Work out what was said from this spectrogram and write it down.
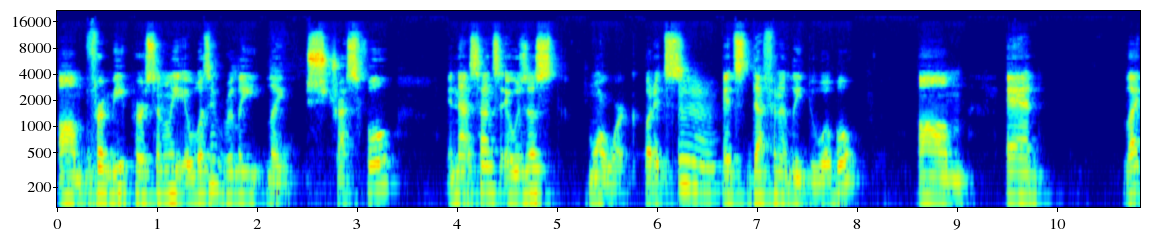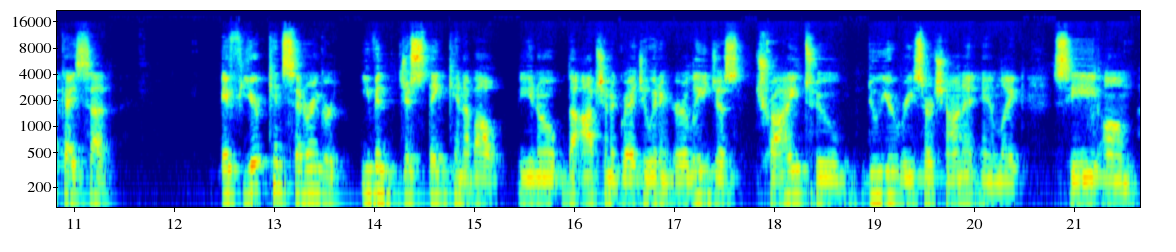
um, for me personally, it wasn't really, like, stressful in that sense. It was just more work, but it's Mm. it's definitely doable. Um, and like I said, if you're considering or even just thinking about you know the option of graduating early just try to do your research on it and like see um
